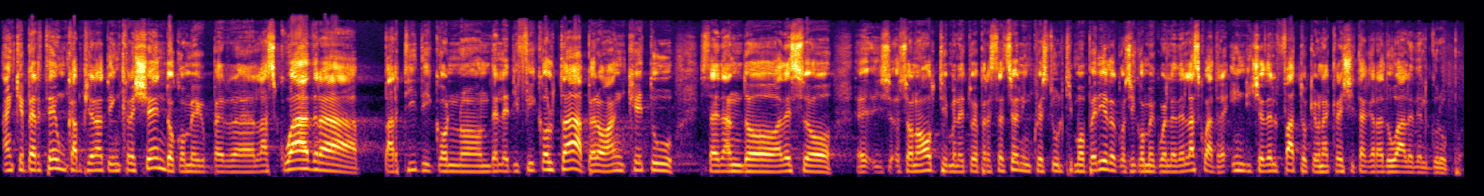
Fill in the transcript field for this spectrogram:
Anche per te un campionato in crescendo come per la squadra, partiti con delle difficoltà, però anche tu stai dando, adesso eh, sono ottime le tue prestazioni in quest'ultimo periodo, così come quelle della squadra, indice del fatto che è una crescita graduale del gruppo.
